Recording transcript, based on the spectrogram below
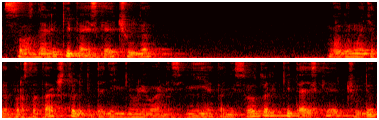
создали китайское чудо. Вы думаете, это просто так, что ли, туда деньги вливались? Нет, они создали китайское чудо.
